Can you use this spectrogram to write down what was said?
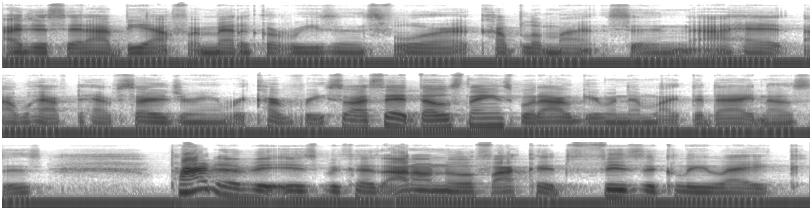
I just said I'd be out for medical reasons for a couple of months, and I had I would have to have surgery and recovery. So I said those things without giving them like the diagnosis. Part of it is because I don't know if I could physically like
